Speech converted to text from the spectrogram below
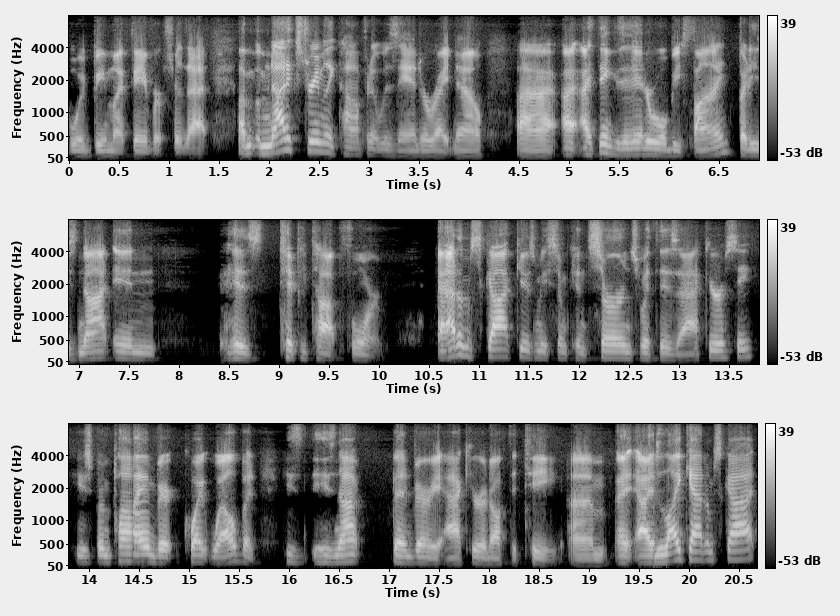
would be my favorite for that. I'm, I'm not extremely confident with Xander right now. Uh, I, I think Xander will be fine, but he's not in his tippy top form. Adam Scott gives me some concerns with his accuracy. He's been playing very, quite well, but he's he's not been very accurate off the tee. Um, I, I, like Adam Scott,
